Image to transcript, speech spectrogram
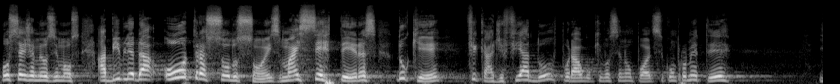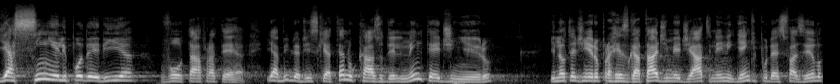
Ou seja, meus irmãos, a Bíblia dá outras soluções mais certeiras do que ficar de fiador por algo que você não pode se comprometer. E assim ele poderia voltar para a terra. E a Bíblia diz que até no caso dele nem ter dinheiro, e não ter dinheiro para resgatar de imediato, nem ninguém que pudesse fazê-lo,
